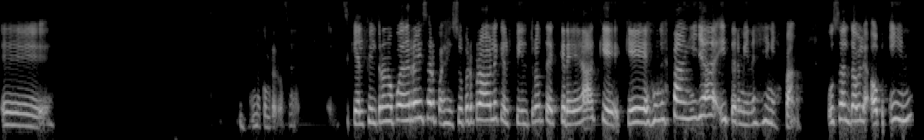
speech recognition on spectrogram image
eh, no compré que el filtro no puede revisar, pues es súper probable que el filtro te crea que, que es un spam y ya y termines en spam. Usa el doble opt-in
